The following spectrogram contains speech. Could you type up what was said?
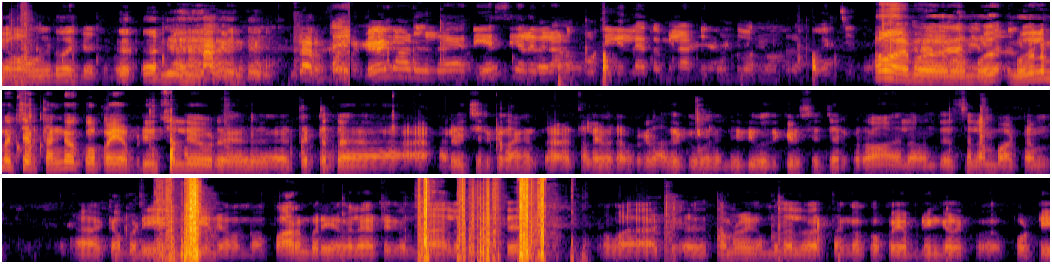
நீ அவங்ககிட்ட தான் கேட்கணும். வெளிநாடுகள்ல தேசிய அளவிலான போட்டிகள்ல தமிழ்நாட்டுக்கு கொண்டு வரணுன்ற முயற்சி ஆமா இப்போ முத- முதலமைச்சர் தங்க கோப்பை அப்படின்னு சொல்லி ஒரு திட்டத்தை அறிவிச்சிருக்கிறாங்க த- தலைவர் அவர்கள். அதுக்கு ஒரு நிதி ஒதுக்கீடு செஞ்சிருக்கிறோம். அதில் வந்து சிலம்பாட்டம் கபடி பாரம்பரிய விளையாட்டுகள் தான் அதில் வந்து தமிழக முதல்வர் தங்க கோப்பை அப்படிங்கிற போட்டி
